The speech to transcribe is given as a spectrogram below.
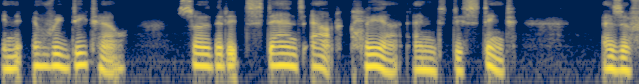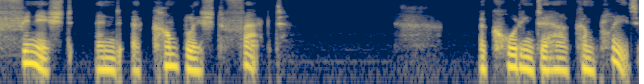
in every detail so that it stands out clear and distinct as a finished and accomplished fact. According to how complete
